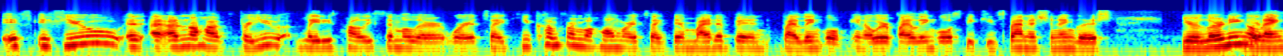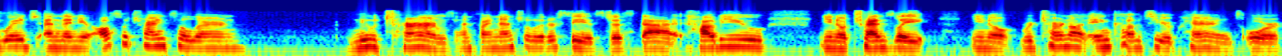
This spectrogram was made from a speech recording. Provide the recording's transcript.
if if you I, don't know how for you ladies probably similar where it's like you come from a home where it's like there might have been bilingual you know we're bilingual speaking spanish and english you're learning a Yes. language language and then you're also trying to learn new terms and financial literacy is just that how do you you know translate you know return on income to your parents or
